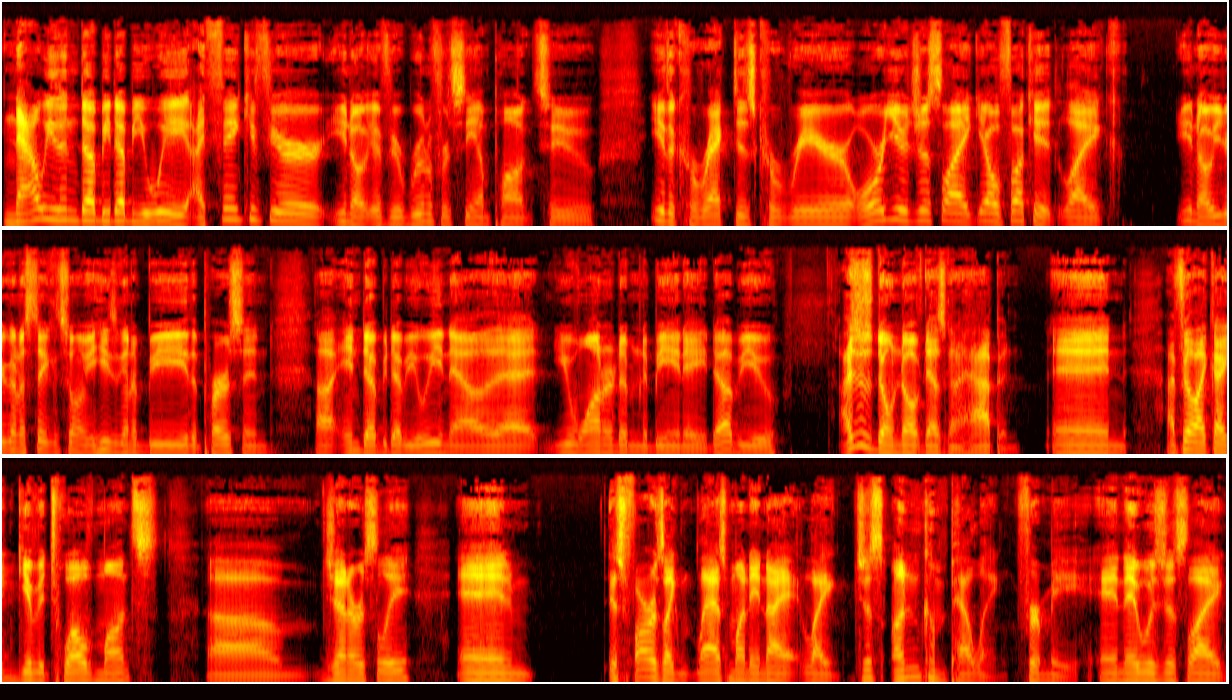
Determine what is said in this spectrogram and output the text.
now he's in WWE. I think if you're, you know, if you're rooting for CM Punk to either correct his career or you're just like, yo, fuck it, like, you know, you're gonna stick it to him. He's gonna be the person uh, in WWE now that you wanted him to be in AEW. I just don't know if that's gonna happen, and I feel like I can give it 12 months um, generously. And as far as like last Monday night, like just uncompelling for me, and it was just like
